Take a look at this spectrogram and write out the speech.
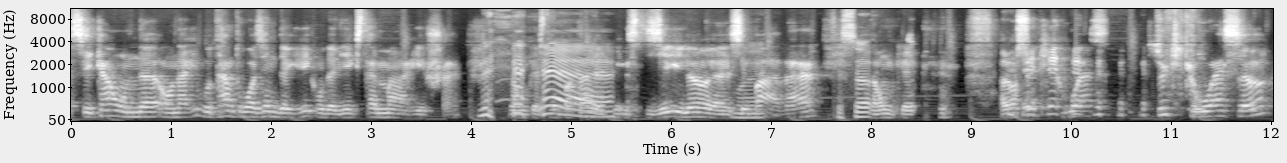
c'est quand on, on, arrive au 33e degré qu'on devient extrêmement riche. Hein. Donc, c'est important de le préciser, là, c'est pas avant. C'est ça. Donc, alors ceux qui croient, ceux qui croient ça,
